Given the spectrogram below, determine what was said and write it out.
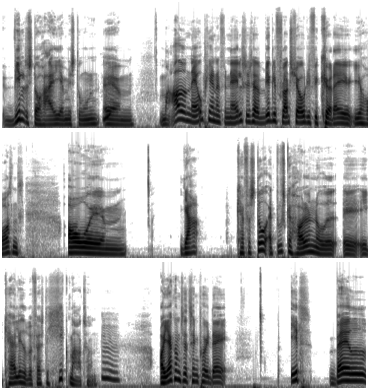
vild stå hej hjemme i stuen. Mm. Øhm, meget nervepirrende finale, synes jeg. Virkelig flot show, de fik kørt af i, i Horsens. Og øhm, jeg kan forstå, at du skal holde noget øh, i kærlighed ved første hikmarathon. Mm. Og jeg kom til at tænke på i dag, et, hvad,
